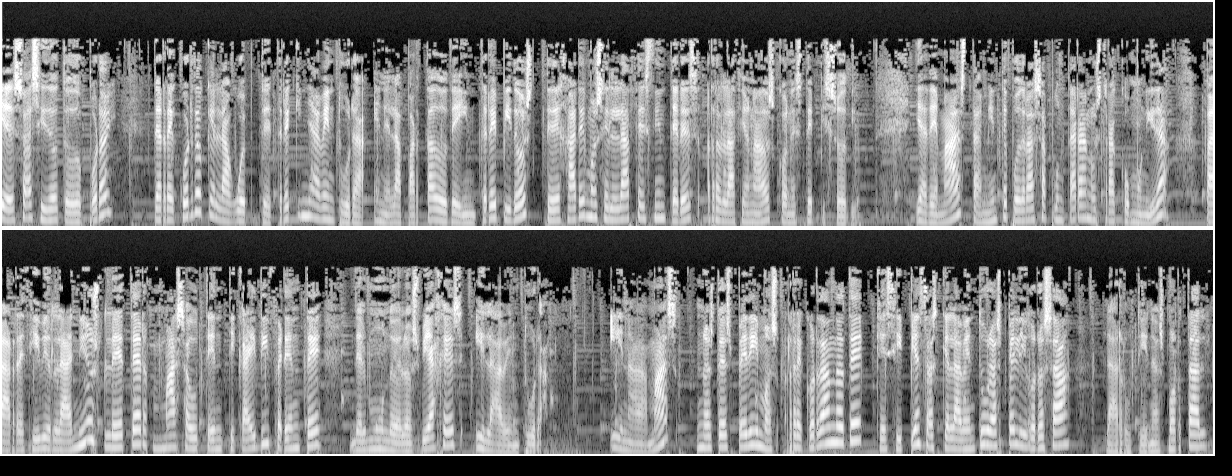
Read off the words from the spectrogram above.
Y eso ha sido todo por hoy. Te recuerdo que en la web de Trekking Aventura, en el apartado de Intrépidos, te dejaremos enlaces de interés relacionados con este episodio. Y además también te podrás apuntar a nuestra comunidad para recibir la newsletter más auténtica y diferente del mundo de los viajes y la aventura. Y nada más, nos despedimos recordándote que si piensas que la aventura es peligrosa, la rutina es mortal.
